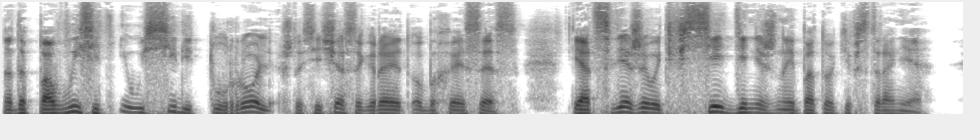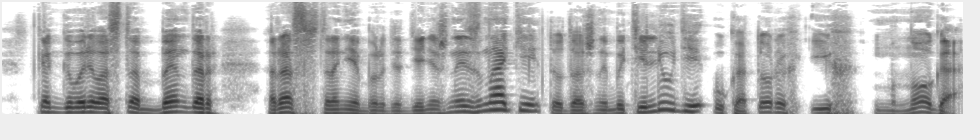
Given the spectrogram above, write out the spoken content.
Надо повысить и усилить ту роль, что сейчас играет ОБХСС, и отслеживать все денежные потоки в стране. Как говорил Остап Бендер, раз в стране бродят денежные знаки, то должны быть и люди, у которых их много.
